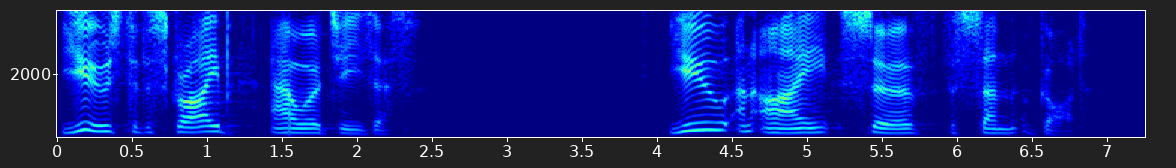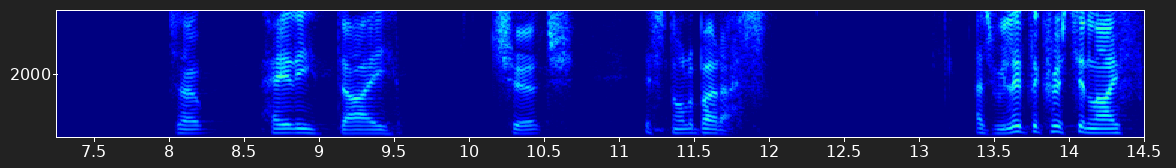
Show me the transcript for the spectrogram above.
used to describe our Jesus. You and I serve the Son of God. So, Haley, Di, church, it's not about us as we live the Christian life,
